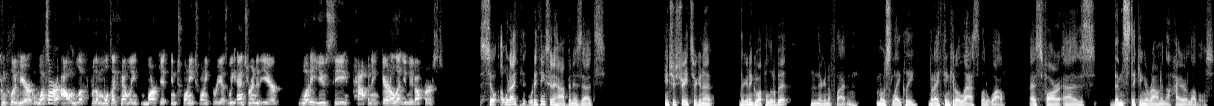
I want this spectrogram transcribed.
conclude here. What's our outlook for the multifamily market in 2023 as we enter into the year? What do you see happening? Garrett, I'll let you lead off first. So uh, what I th- what I think is going to happen is that interest rates are going to they're going to go up a little bit and they're going to flatten most likely, but I think it'll last a little while as far as them sticking around in the higher levels.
